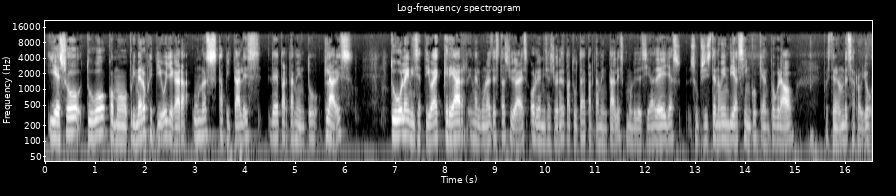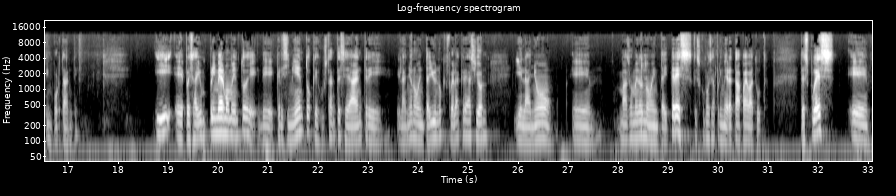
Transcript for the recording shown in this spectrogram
Y eso tuvo como primer objetivo llegar a unas capitales de departamento claves. Tuvo la iniciativa de crear en algunas de estas ciudades organizaciones batuta departamentales, como les decía, de ellas subsisten hoy en día cinco que han logrado pues tener un desarrollo importante. Y eh, pues hay un primer momento de, crecimiento que justamente se da entre el año 91, que fue la creación, y el año eh, más o menos 93, que es como esa primera etapa de batuta. Después, eh,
